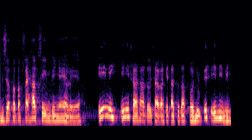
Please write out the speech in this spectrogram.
bisa tetap sehat sih intinya ya Le ya. Ini ini salah satu cara kita tetap produktif ini nih.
